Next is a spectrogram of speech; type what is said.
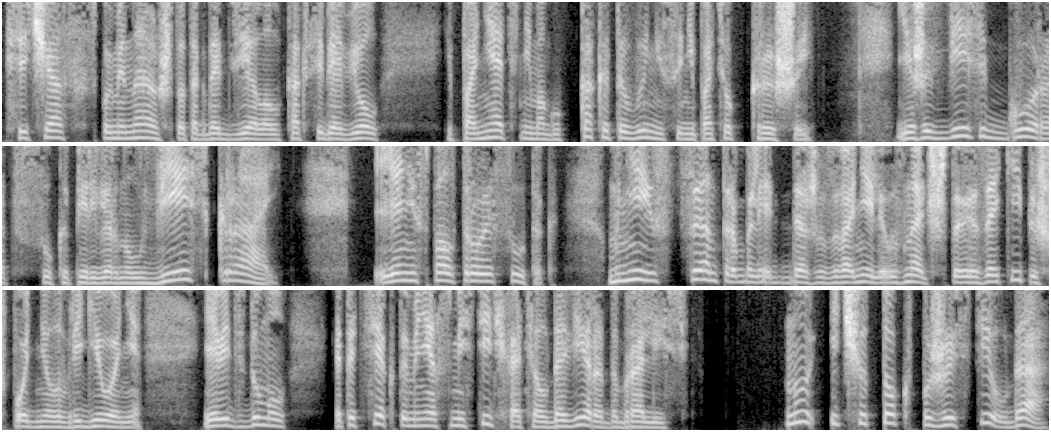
Сейчас вспоминаю, что тогда делал, как себя вел, и понять не могу, как это вынес и не потек крышей. Я же весь город, сука, перевернул, весь край. Я не спал трое суток. Мне из центра, блядь, даже звонили узнать, что я за кипиш поднял в регионе. Я ведь думал, это те, кто меня сместить хотел, до Веры добрались. Ну и чуток пожестил, да,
